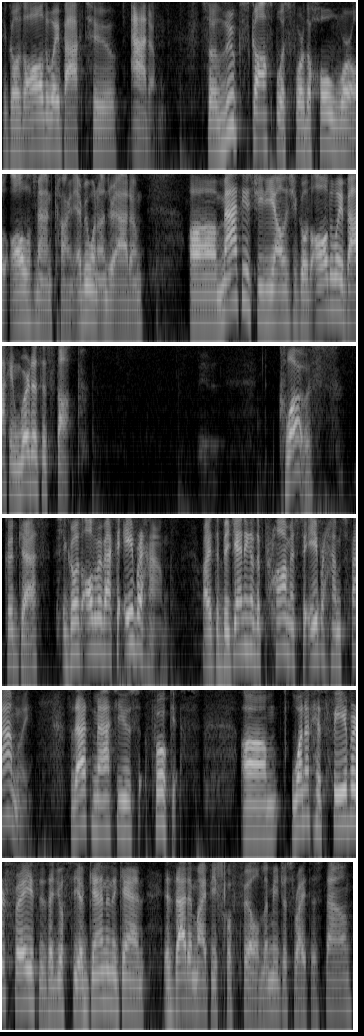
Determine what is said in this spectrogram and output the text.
It goes all the way back to Adam. So Luke's gospel is for the whole world, all of mankind, everyone under Adam. Uh, Matthew's genealogy goes all the way back, and where does it stop? David. Close. Good guess. It goes all the way back to Abraham, right? The beginning of the promise to Abraham's family. So that's Matthew's focus. Um, one of his favorite phrases that you'll see again and again is that it might be fulfilled. Let me just write this down.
